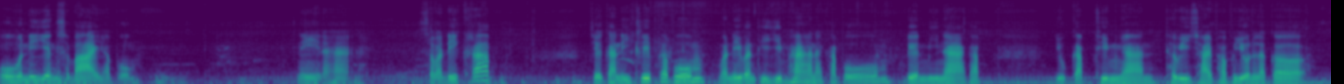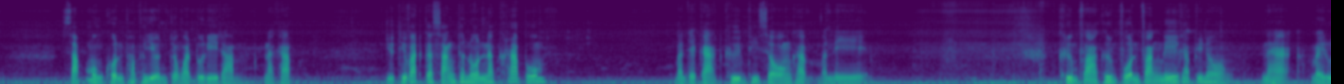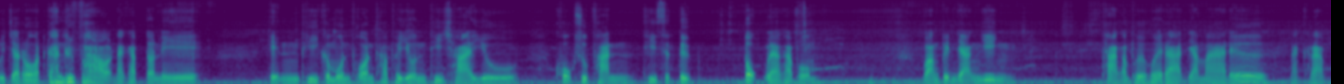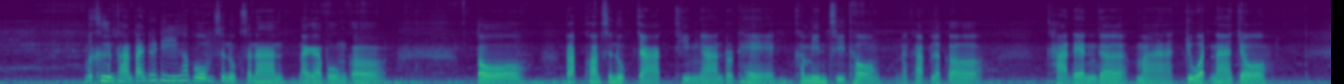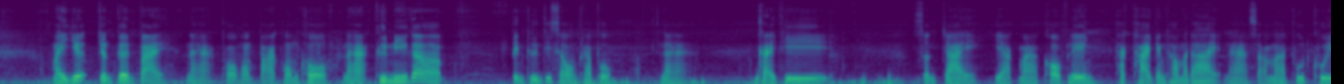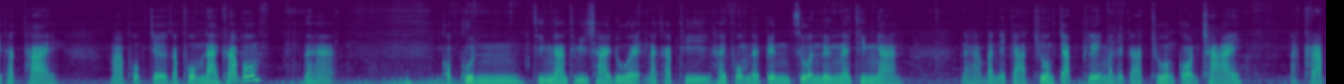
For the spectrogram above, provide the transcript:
โอ้วันนี้เย็นสบายครับผม นี่นะฮะ สวัสดีครับ เจอกันอีกคลิปครับผม วันนี้วันที่ 25 นะครับผม เดือนมีนาครับ อยู่กับทีมงานทวีชัยภาพยนตร์แล้วก็ทรัพย์มงคลภาพยนตร์จังหวัดบุรีรัมย์นะครับ อยู่ที่วัดกระสังถนนนะครับผม บรรยากาศคืนที่สองครับ วันนี้ครึมฟ้าครึมฝนฝั่งนี้ครับพี่น้องนะฮะไม่รู้จะรอดกันหรือเปล่านะครับ ตอนนี้ เห็นพี่กมลพรภาพยนตร์ที่ฉายอยู่โคกสุพรรณที่สตึกตกแล้วครับผม หวังเป็นอย่างยิ่ง ทางอำเภอห้วยราชอย่ามาเด้อนะครับ เมื่อคืนผ่านไปด้วยดีครับผมสนุกสนานนะครับผมก็ต่อรับความสนุกจากทีมงานรถแห่ขมิ้นสีทองนะครับ แล้วก็ขาแดนก็มาจวดหน้าจอ ไม่เยอะจนเกินไปนะฮะพอหอมปากหอมคอนะฮะคืนนี้ก็ เป็นคืนที่สองครับผมนะใครที่สนใจอยากมาขอเพลงทักทายกันเข้ามาได้นะฮะสามารถพูดคุยทักทายมาพบเจอกับผมได้ครับผมนะฮะขอบคุณทีมงานทีวีชายด้วยนะครับที่ให้ผมได้เป็นส่วนหนึ่งในทีมงานนะฮะบรรยากาศช่วงจัดเพลงบรรยากาศช่วงก่อนฉายนะครับ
